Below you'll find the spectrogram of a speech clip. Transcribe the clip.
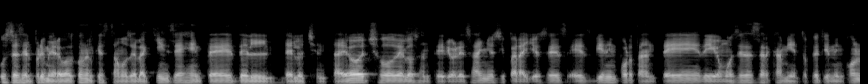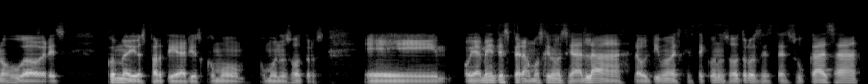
Usted es el primero con el que estamos de la 15, gente del, del 88, de los anteriores años, y para ellos es, es, bien importante, digamos, ese acercamiento que tienen con los jugadores, con medios partidarios como, como nosotros. Eh, obviamente esperamos que no sea la, la, última vez que esté con nosotros, esta es su casa,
